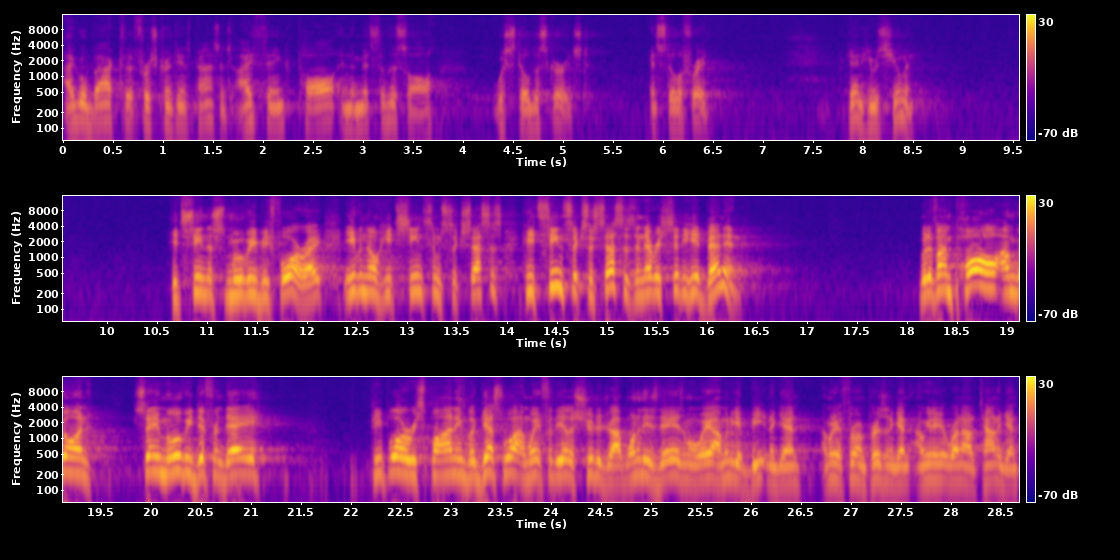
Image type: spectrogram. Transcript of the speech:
I go back to the 1 Corinthians passage. I think Paul, in the midst of this all, was still discouraged and still afraid. Again, he was human. He'd seen this movie before, right? Even though he'd seen some successes, he'd seen successes in every city he had been in. But if I'm Paul, I'm going, same movie, different day. People are responding, but guess what? I'm waiting for the other shoe to drop. One of these days, I'm away. I'm going to get beaten again. I'm going to get thrown in prison again. I'm going to get run out of town again.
